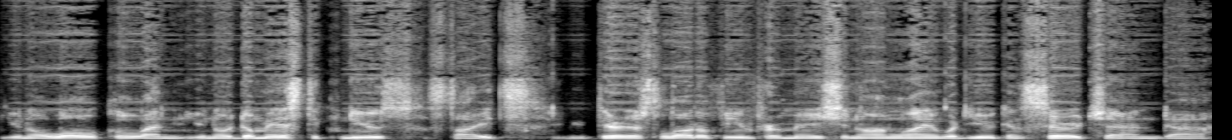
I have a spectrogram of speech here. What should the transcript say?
you know, local and, you know, domestic news sites. There's a lot of information online what you can search. And uh,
